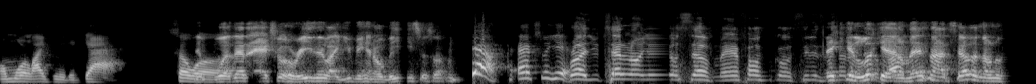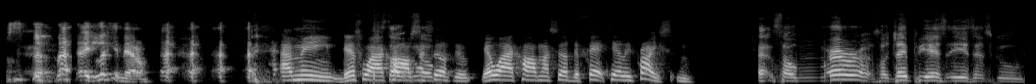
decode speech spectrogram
I'm more likely to die. So uh, was that an actual reason, like you being obese or something? Yeah, actually, yeah. Bro, you telling on yourself, man. Folks go see this. They can look at them. That's not telling on them. they looking at them. I mean, that's why I so, call so, myself the. That's why I call myself the Fat Kelly Price. Mm. Uh, so Murrah, so JPS is in school.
